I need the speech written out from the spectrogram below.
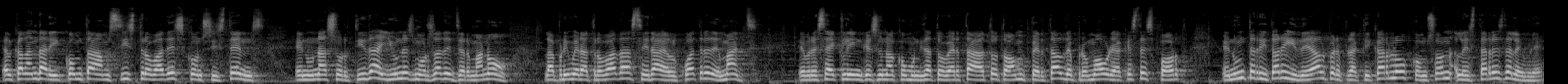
El calendari compta amb sis trobades consistents, en una sortida i un esmorzar de germanor. La primera trobada serà el 4 de maig. Ebre Cycling és una comunitat oberta a tothom per tal de promoure aquest esport en un territori ideal per practicar-lo com són les Terres de l'Ebre.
